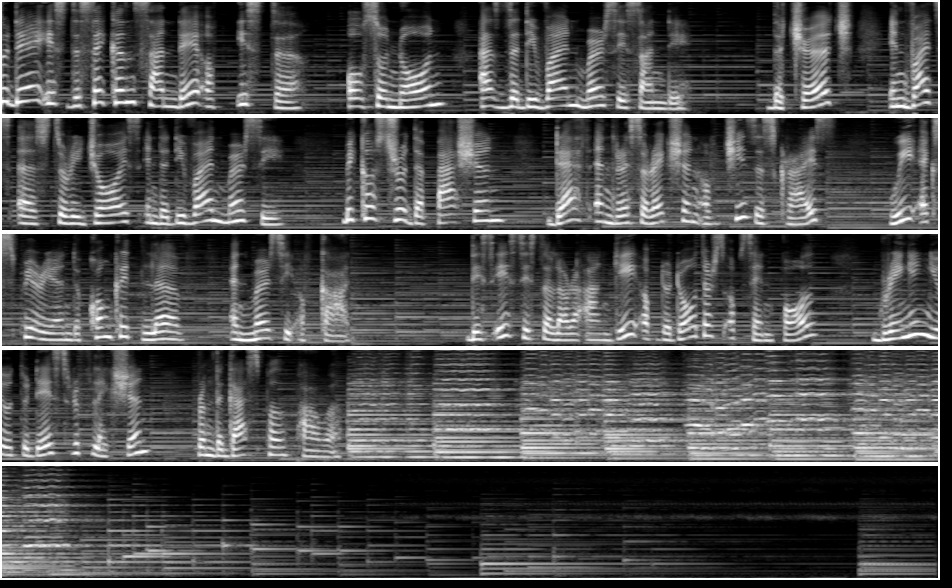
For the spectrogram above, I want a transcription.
Today is the second Sunday of Easter, also known as the Divine Mercy Sunday. The Church invites us to rejoice in the Divine Mercy because through the Passion, death, and resurrection of Jesus Christ, we experience the concrete love and mercy of God. This is Sister Laura Angie of the Daughters of St. Paul, bringing you today's reflection from the Gospel Power.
